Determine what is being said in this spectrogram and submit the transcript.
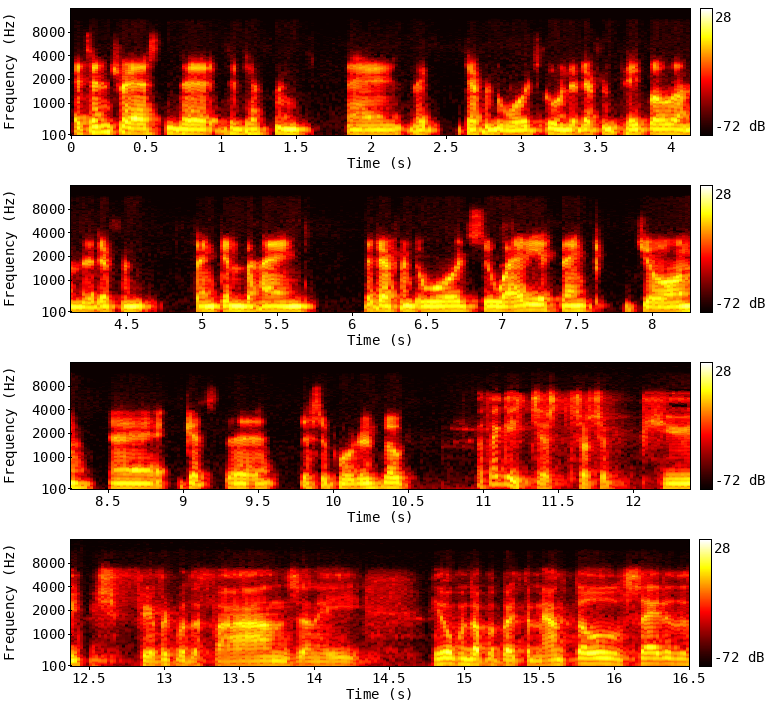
It's interesting the the different uh, like different awards going to different people and the different thinking behind the different awards. So why do you think John uh, gets the the supporters vote? I think he's just such a huge favourite with the fans, and he he opened up about the mental side of the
